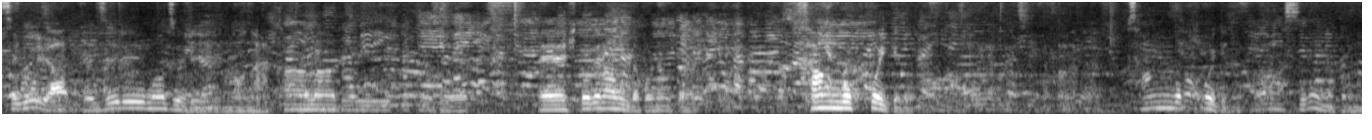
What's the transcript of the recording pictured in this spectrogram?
次がテズルモズルの仲間ということで。えー、人手なんだ。これなんかサンゴっぽいけど。サンゴっぽいけど。うわあすごいなこれも。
